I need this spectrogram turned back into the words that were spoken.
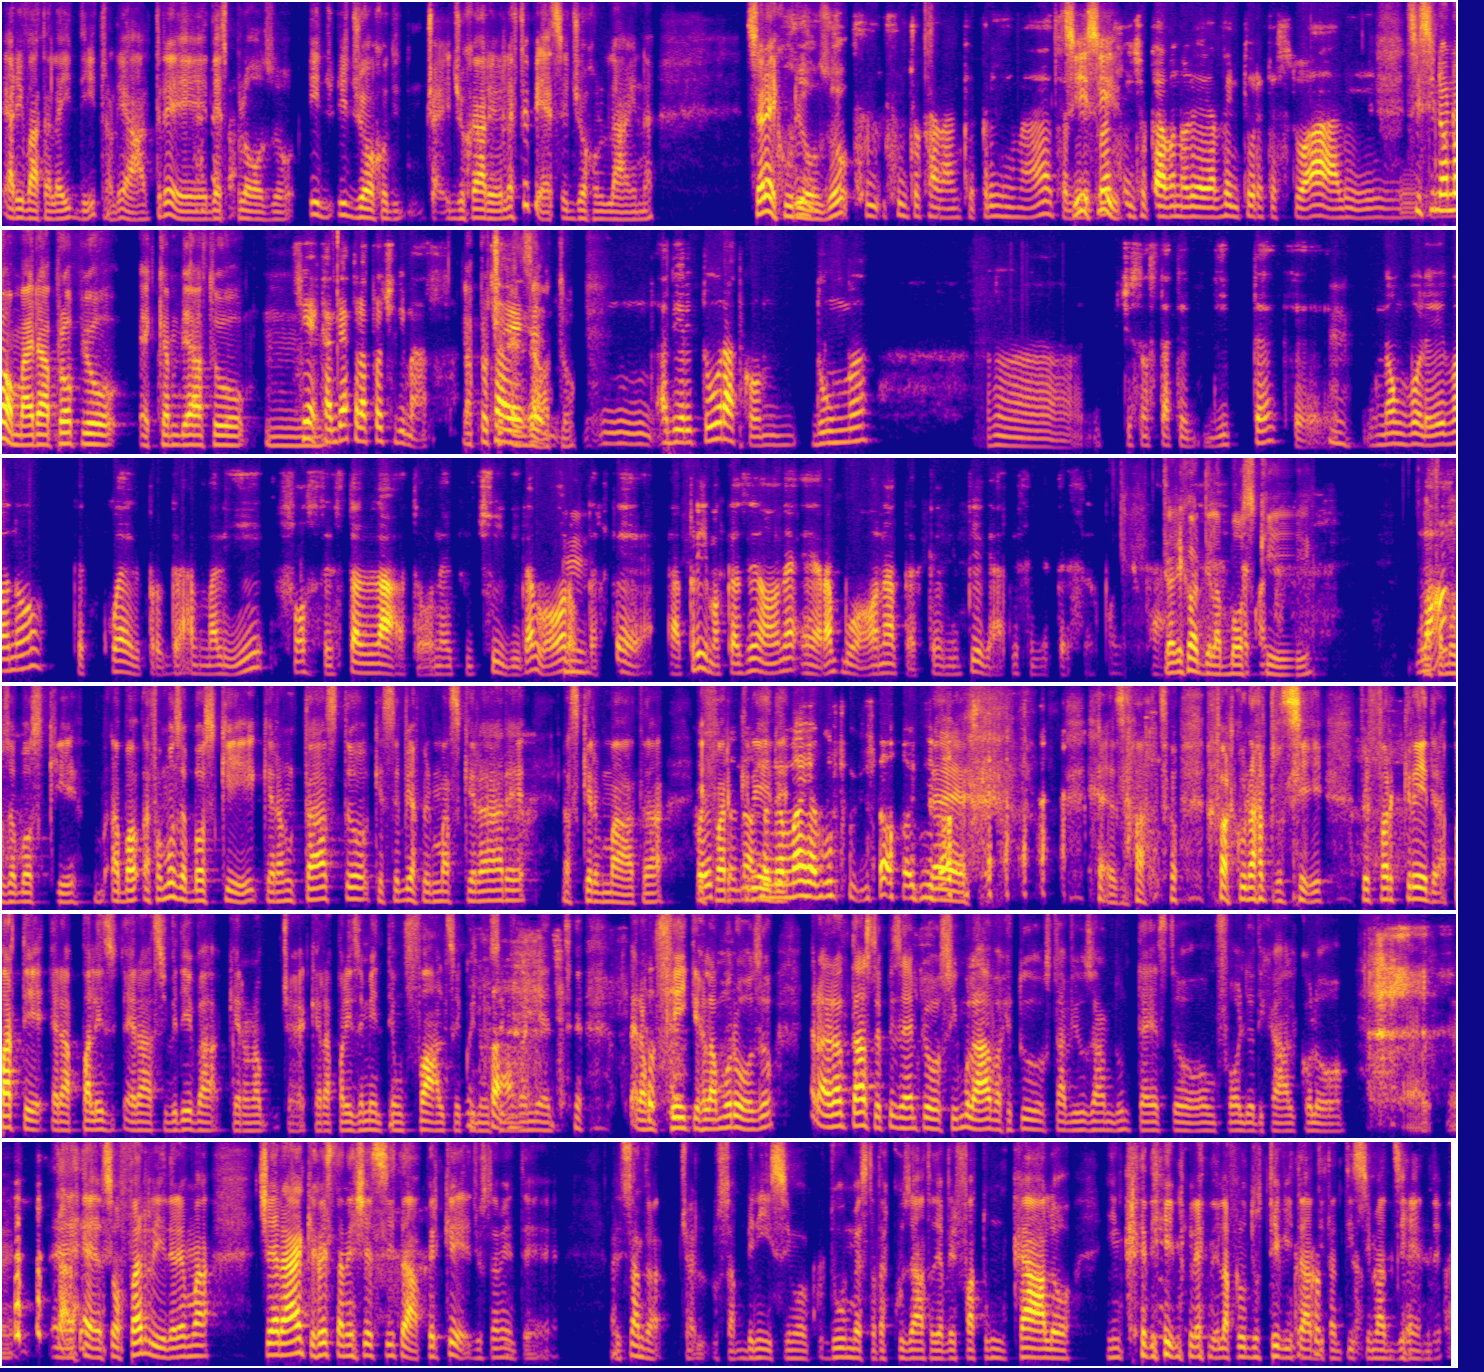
è arrivata la ID tra le altre Eh ed è esploso il il gioco di cioè il giocare l'FPS e il gioco online. Sarei Sì, si curioso si si giocava anche prima, eh, cioè Sì, sì. si giocavano le avventure Sì, sì, no, no, testuali. ma era proprio è cambiato, Sì, è mhmm cambiato l'approccio di massa. l'approccio Cioè, ehm, esatto. mhmm, addirittura con Doom uhm, ci son state ditte che Mh. non volevano che quel programma lì fosse installato nel PC di lavoro, Mh. perché a prima occasione era buona perché gli impiegati si mettessero poi a Te la giocare. ricordi la key? La La? famosa boss key? B la bo la famosa key, che era un tasto che serviva per mascherare la schermata e Questo far no, non ne ho mai avuto bisogno. Eh, esatto, qualcun altro sì, per far credere a parte era pales era si vedeva che era una cioè che era palesemente un falso e qui non serviva a niente, era un fake clamoroso, però tasto che per esempio simulava che tu stavi usando un testo o un foglio di calcolo, ehm, ehm, eh, so far ridere, ma c'era anche questa necessità, perché giustamente Alessandra, cioè lo sa benissimo, Doom è stato accusato di aver fatto un calo incredibile della produttività di tantissime aziende.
